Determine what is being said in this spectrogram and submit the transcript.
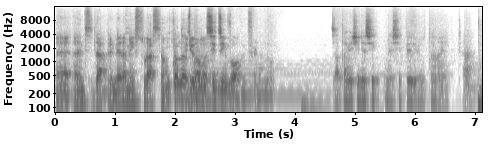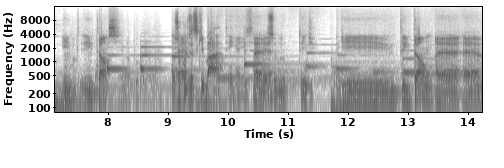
é, antes da primeira menstruação. E quando é as período... mamas se desenvolvem, Fernando? Exatamente nesse, nesse período também. Tá. E, então. Então são é, coisas que batem aí. É, do... Entendi. E então, é, é,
